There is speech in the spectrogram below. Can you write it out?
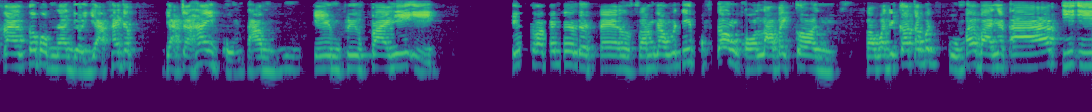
ไครต์ก็ผมนะเดี๋ยวอยากให้จะอยากจะให้ผมทำเกมฟรีไฟนี้อีกทิปก่อนเป็นเลยแต่สำหรับวันนี้ผมต้องขอลาไปก่อน สวัสดีครับท่านผู้ชมบ๊ายบายนะครับอีอี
